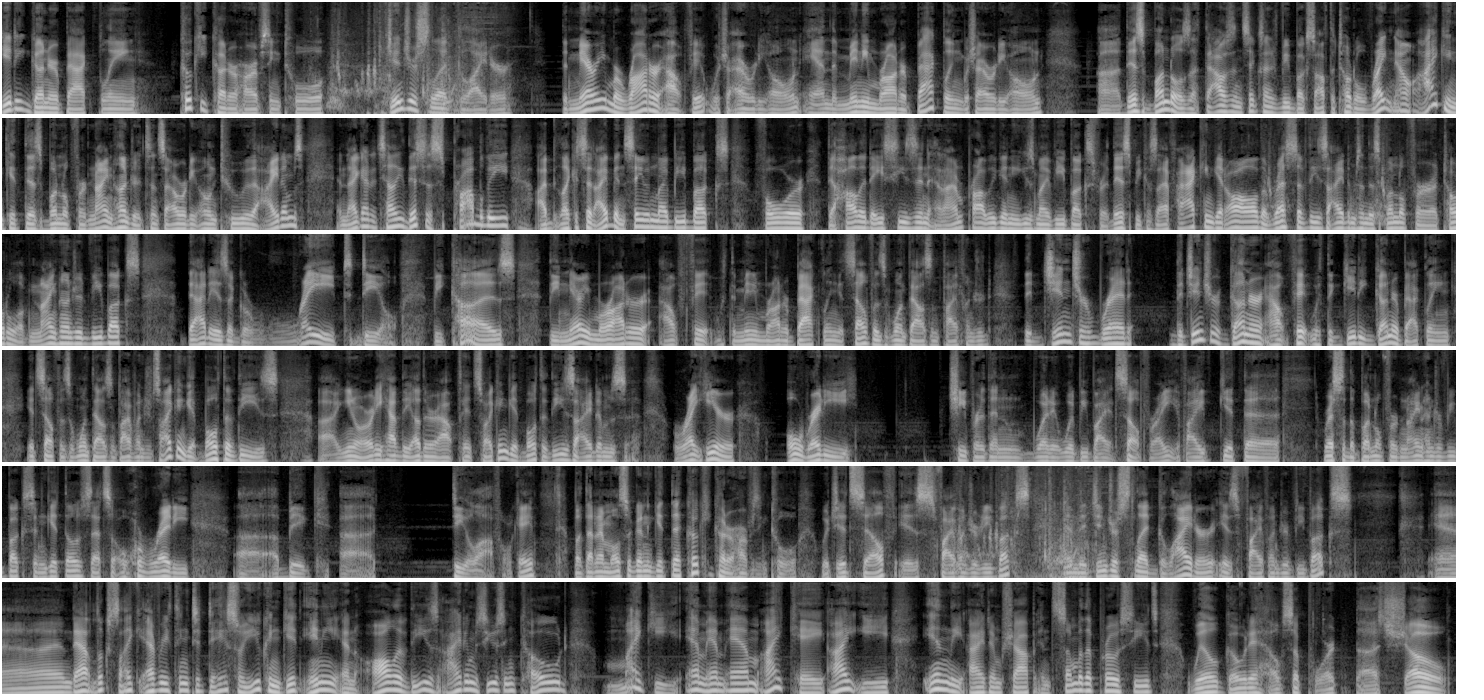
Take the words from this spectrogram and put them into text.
Giddy Gunner backbling, Cookie Cutter harvesting tool, Ginger Sled glider, the Merry Marauder outfit, which I already own, and the Mini Marauder backbling, which I already own. Uh, this bundle is a thousand six hundred V bucks off the total. Right now, I can get this bundle for nine hundred since I already own two of the items. And I got to tell you, this is probably, I, like I said, I've been saving my V bucks for the holiday season, and I'm probably going to use my V bucks for this because if I can get all the rest of these items in this bundle for a total of nine hundred V bucks, that is a great deal because the Merry Marauder outfit with the Mini Marauder backbling itself is 1,500. The Gingerbread the Ginger Gunner outfit with the Giddy Gunner backbling itself is a 1,500. So I can get both of these. Uh, you know, already have the other outfit, so I can get both of these items right here already cheaper than what it would be by itself, right? If I get the rest of the bundle for 900 V bucks and get those, that's already uh, a big uh, deal off, okay? But then I'm also going to get the cookie cutter harvesting tool, which itself is 500 V bucks, and the ginger sled glider is 500 V bucks. And that looks like everything today. So you can get any and all of these items using code Mikey M M M I K I E in the item shop, and some of the proceeds will go to help support the show.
